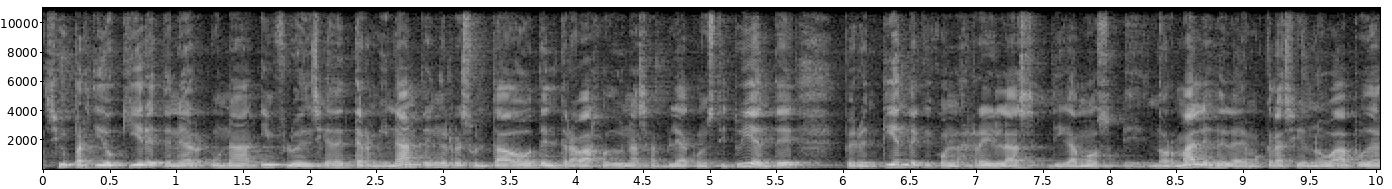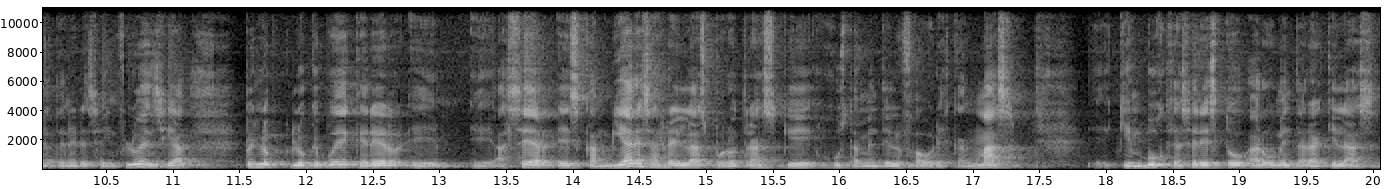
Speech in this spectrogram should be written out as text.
si un partido quiere tener una influencia determinante en el resultado del trabajo de una asamblea constituyente, pero entiende que con las reglas, digamos, eh, normales de la democracia no va a poder tener esa influencia, pues lo, que puede querer eh, eh, hacer es cambiar esas reglas por otras que justamente lo favorezcan más. Quien busque hacer esto argumentará que las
